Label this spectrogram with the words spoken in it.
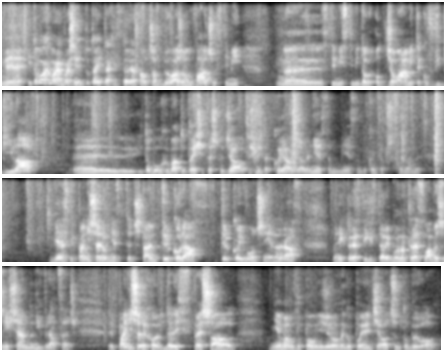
E, I to była chyba właśnie tutaj ta historia cały czas była, że on walczył z tymi z tymi, z tymi oddziałami tego Wigila. E, I to było chyba tutaj się też to działo. Coś mi tak kojarzy, ale nie jestem, nie jestem do końca przekonany. Wiele z tych paniszerów niestety czytałem tylko raz, tylko i wyłącznie jeden raz, bo niektóre z tych historii były na tyle słabe, że nie chciałem do nich wracać. Punisher Holiday Special, nie mam zupełnie zielonego pojęcia o czym to było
